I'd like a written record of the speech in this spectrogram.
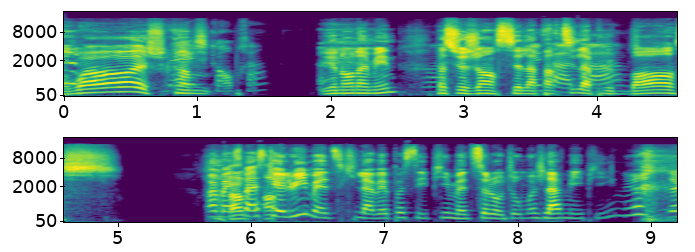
Ouais, ouais, ouais, je suis Ben, comme. je comprends. You know what I mean? Parce que, genre, c'est la Tu partie la plus basse. Ouais, mais Ah, c'est parce ah. que lui, il m'a dit qu'il lavait pas ses pieds. Il m'a dit ça l'autre jour. Moi, je lave mes pieds. là.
